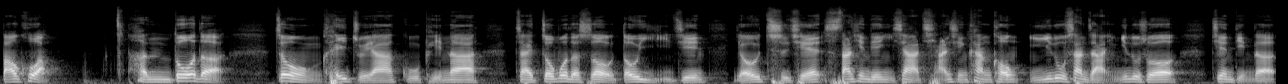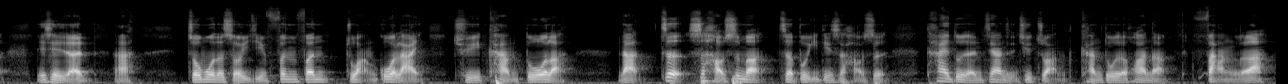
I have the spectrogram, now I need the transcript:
包括很多的这种黑嘴啊、股评啊。在周末的时候，都已经由此前三千点以下强行看空，一路上涨，一路说见顶的那些人啊，周末的时候已经纷纷转过来去看多了。那这是好事吗？这不一定是好事。太多人这样子去转看多的话呢，反而啊，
